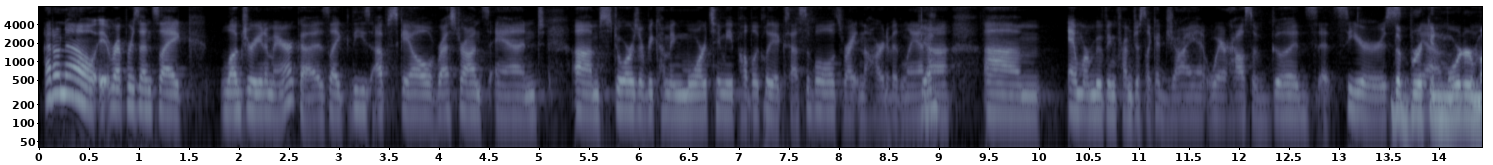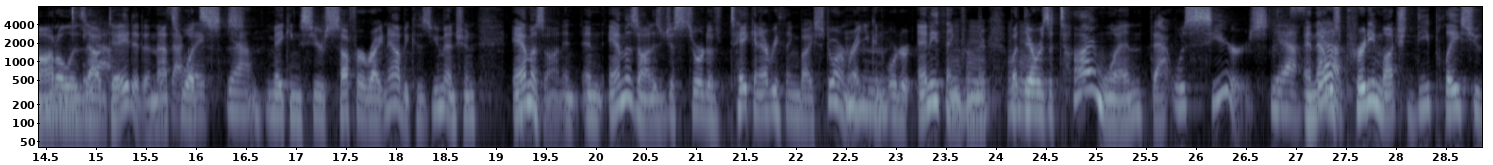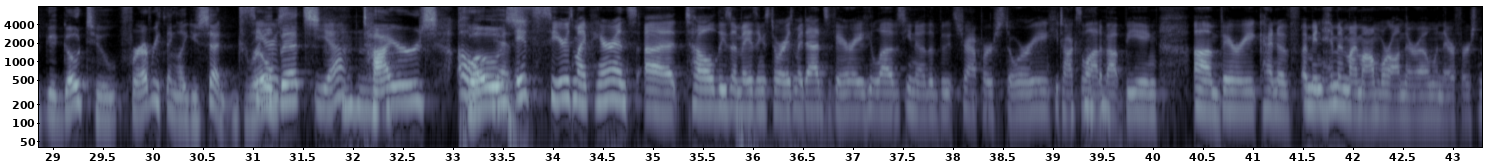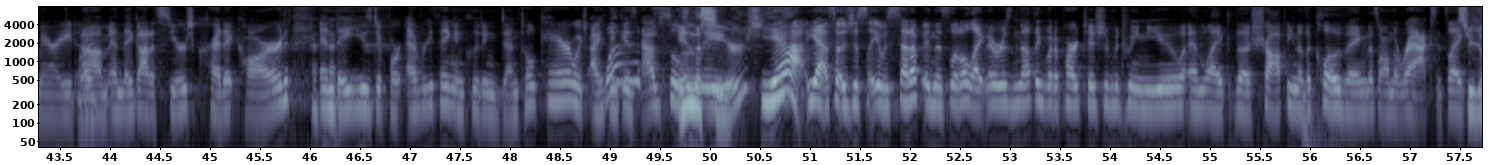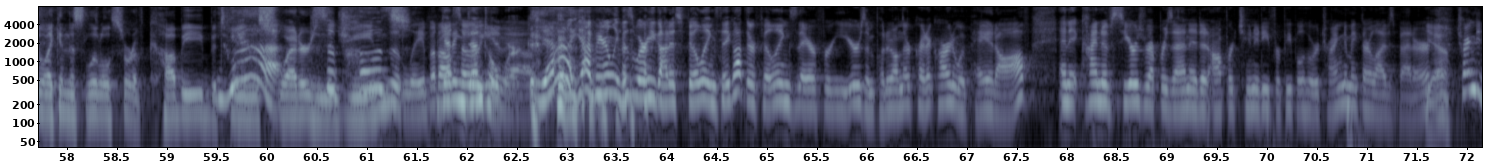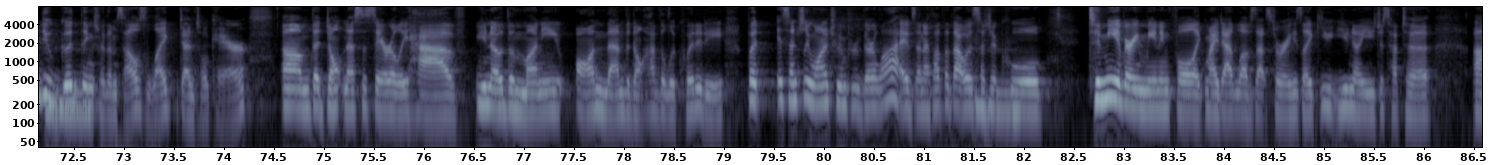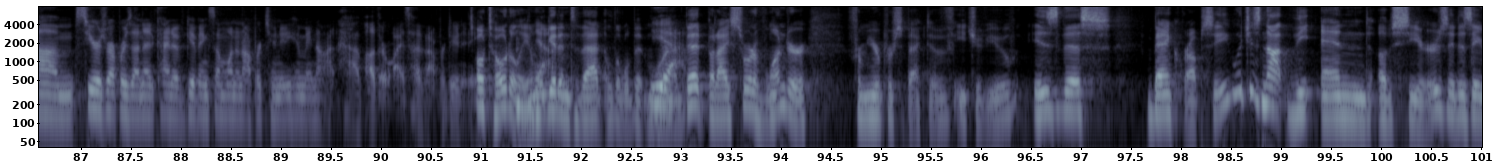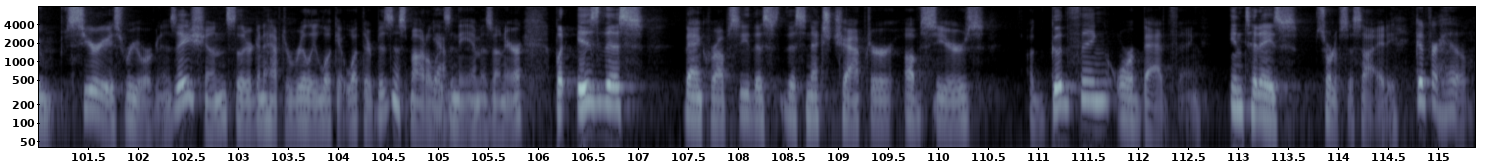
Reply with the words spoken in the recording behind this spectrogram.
I don't know, it represents like luxury in America is like these upscale restaurants and um, stores are becoming more to me publicly accessible. It's right in the heart of Atlanta. Um, and we're moving from just like a giant warehouse of goods at Sears. the brick Yeah. and mortar mm-hmm. model is Yeah, outdated and that's exactly. what's Yeah. making Sears suffer right now because you mentioned Amazon and, and Amazon has just sort of taken everything by storm right you Mm-hmm. can order anything from there mm-hmm. but mm-hmm. there was a time when that was Sears Yeah. and that was pretty much the place you could go to for everything like you said drill Sears, bits yeah. Tires Oh, clothes It's Sears. My parents uh, tell these amazing stories. My dad's very, he loves, you know, the bootstrapper story. He talks a lot about being um, very kind of. I mean, him and my mom were on their own when they were first married, Right. um, and they got a Sears credit card, and they used it for everything, including dental care, which I think is absolutely What? absolutely Sears? Yeah, yeah. So it was just it was set up in this little like there was nothing but a partition between you and like the shop, you know, the clothing that's on the racks. It's like So you're like in this little sort of cubby between the sweaters and the jeans. supposedly, but Getting also, dental you know, work. yeah, yeah. Apparently, this is where he got his fillings. They got their fillings there for years and put it on their credit card and would pay it off. And it kind of Sears represented an opportunity for people who are trying to make their lives better, Yeah. trying to do good things for themselves, like dental care, um, that don't necessarily have you know the money on them, that don't have the liquidity, but essentially wanted to improve their lives. And I thought that that was such a cool, to me, a very meaningful. Like my dad loves that story. He's like, you you know, you just have to. Um, Sears represented kind of giving someone an opportunity who may not have otherwise had an opportunity. Oh, totally. And Yeah. we'll get into that a little bit more in a bit. But I sort of wonder, from your perspective, each of you, is this bankruptcy, which is not the end of Sears, it is a serious reorganization. So they're going to have to really look at what their business model is in the Amazon era. But is this bankruptcy, this this next chapter of Sears, a good thing or a bad thing in today's sort of society? Good for who?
